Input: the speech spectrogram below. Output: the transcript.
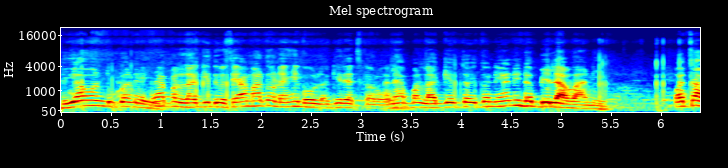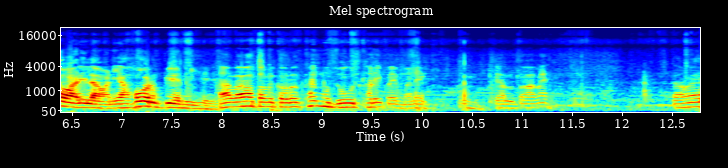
લઈ આવો ને દુકાને. એટલે પણ લગી દો છે. આમાં તો નહીં બહુ લગી જ કરો. એટલે પણ લગીર તો એ તો નેની ડબ્બી લાવવાની. પચાસ વાળી લાવવાની આ સો રૂપિયાની છે. હા લાવો તમે કરો ખરી હું જોઉં જ ખરી ભાઈ મને ખ્યાલ તો આવે. તમે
